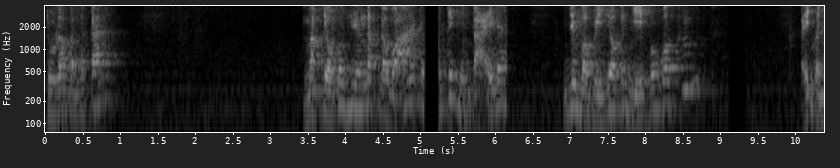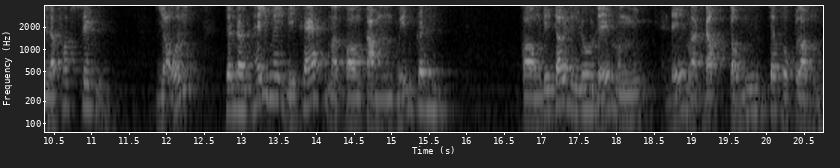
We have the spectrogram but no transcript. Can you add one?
chu la văn cá mặc dù có duyên đắc đạo quả trong kiếp hiện tại đó, nhưng mà vì do cái nghiệp của quá khứ, ấy mình là pháp sư giỏi. Cho nên thấy mấy vị khác mà còn cầm quyển kinh, còn đi tới đi lui để mà để mà đọc tụng cho thuộc lòng.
